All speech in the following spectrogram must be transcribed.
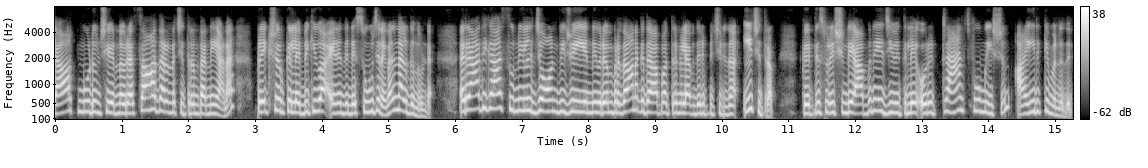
ഡാർക്ക് മൂഡും ചേർന്ന ഒരു അസാധാരണ ചിത്രം തന്നെയാണ് പ്രേക്ഷകർക്ക് ലഭിക്കുക എന്നതിന്റെ സൂചനകൾ നൽകുന്നുണ്ട്. രാധിക സുനിൽ ജോൺ വിജയ് എന്നിവരും പ്രധാന കഥാപാത്രങ്ങളെ അവതരിപ്പിച്ചിരുന്ന ഈ ചിത്രം കീർത്തി സുരേഷിന്റെ അഭിനയ ജീവിതത്തിലെ ഒരു ട്രാൻസ്ഫോർമേഷൻ ആയിരിക്കുമെന്നതിൽ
